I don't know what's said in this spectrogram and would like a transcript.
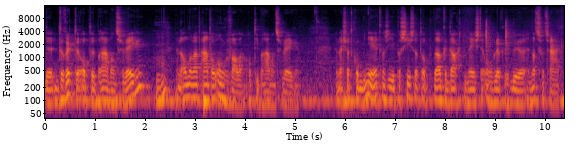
de drukte op de Brabantse wegen. Mhm. En de andere was het aantal ongevallen op die Brabantse wegen. En als je dat combineert, dan zie je precies dat op welke dag de meeste ongelukken gebeuren en dat soort zaken.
